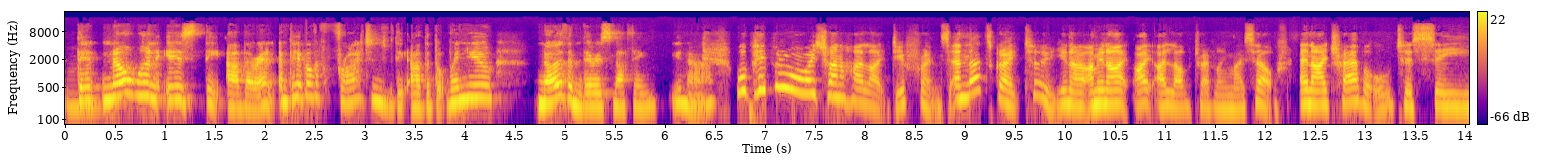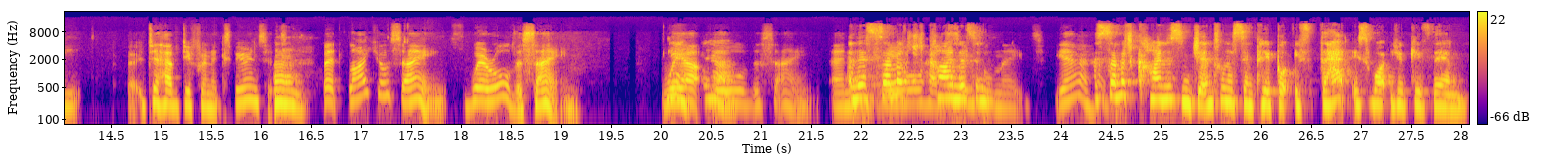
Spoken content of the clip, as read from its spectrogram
Mm. That no one is the other, and, and people are frightened of the other. But when you know them, there is nothing, you know. Well, people are always trying to highlight difference, and that's great too. You know, I mean, I I, I love traveling myself, and I travel to see to have different experiences. Mm. But like you're saying, we're all the same we yeah, are yeah. all the same and, and there's so much kindness and needs yeah there's so much kindness and gentleness in people if that is what you give them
